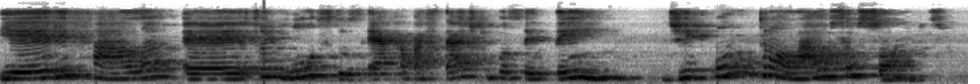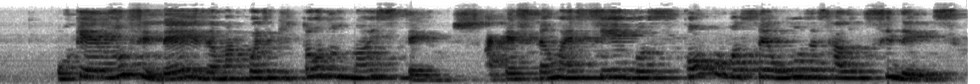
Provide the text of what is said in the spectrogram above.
E ele fala, é, sonhos lustros é a capacidade que você tem de controlar os seus sonhos. Porque lucidez é uma coisa que todos nós temos. A questão é se você, como você usa essa lucidez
